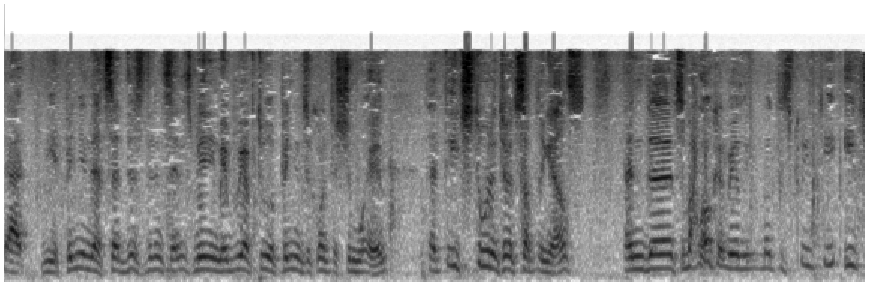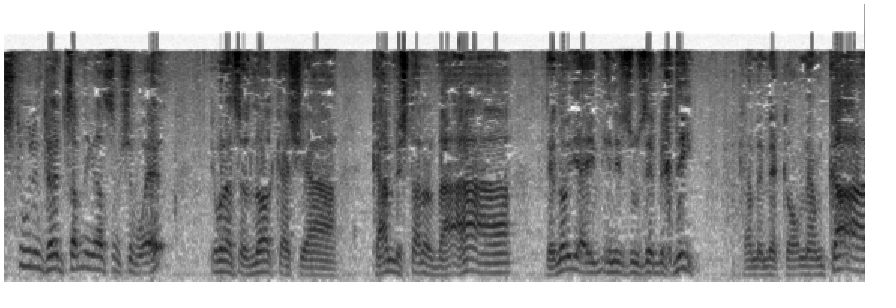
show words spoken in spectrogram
that the opinion that said this didn't say this? Meaning, maybe we have two opinions according to Shemuel, that each student heard something else, and uh, it's a mahloka really, but each student heard something else from Shemuel. You want to say, look, Kashya, kam b'shtar al דלא יעיב איניש זוזה בכדי, כאן במקום ממכר,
